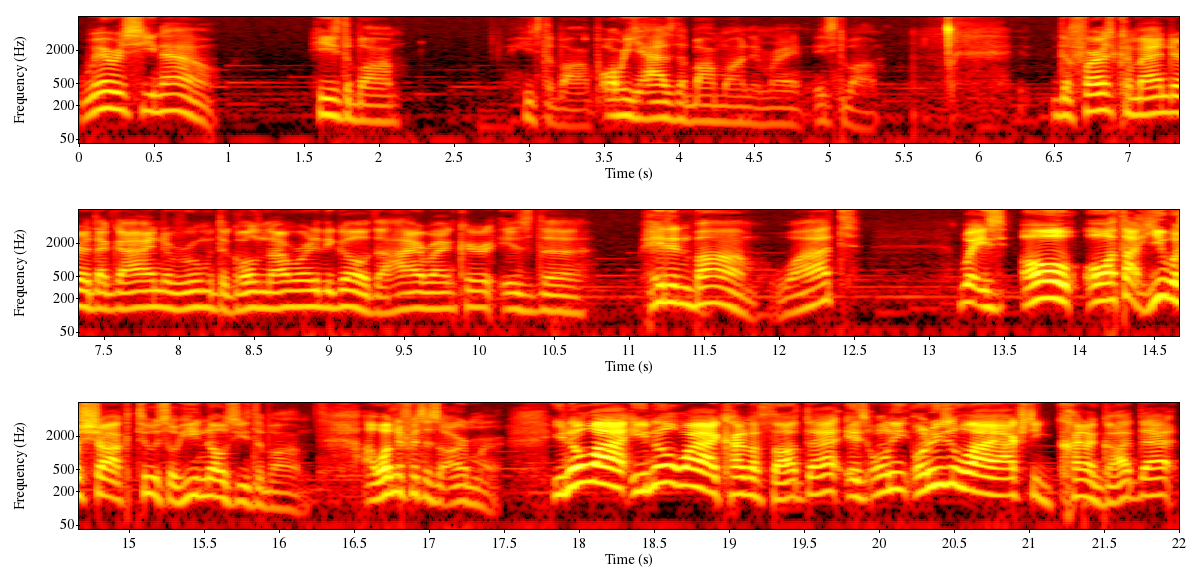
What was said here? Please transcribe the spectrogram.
Where is he now? He's the bomb. He's the bomb. Or he has the bomb on him, right? He's the bomb the first commander, that guy in the room with the golden armor ready to go, the high ranker is the hidden bomb. What? Wait, is, oh, oh, I thought he was shocked too, so he knows he's the bomb. I wonder if it's his armor. You know why? You know why I kind of thought that is only only reason why I actually kind of got that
